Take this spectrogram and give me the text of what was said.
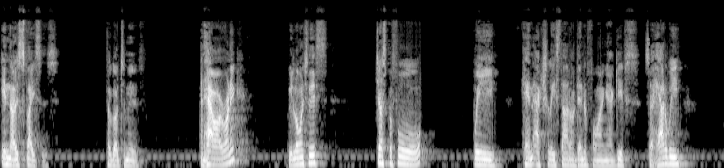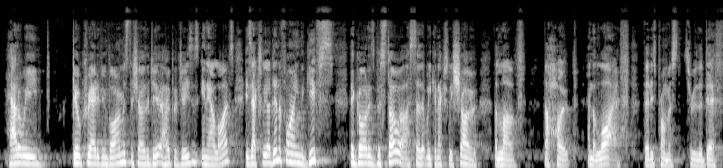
in those spaces for God to move. And how ironic, we launch this just before we can actually start identifying our gifts. So how do we, how do we build creative environments to show the hope of Jesus in our lives? Is actually identifying the gifts that God has bestowed us so that we can actually show the love, the hope, and the life that is promised through the death,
